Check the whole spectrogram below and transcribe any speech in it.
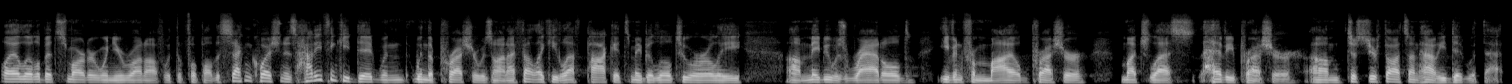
Play a little bit smarter when you run off with the football. The second question is, how do you think he did when when the pressure was on? I felt like he left pockets maybe a little too early. Um, maybe was rattled even from mild pressure, much less heavy pressure. Um, just your thoughts on how he did with that?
